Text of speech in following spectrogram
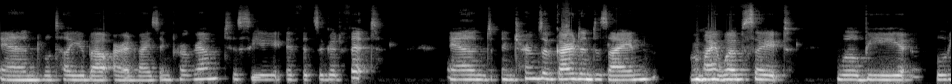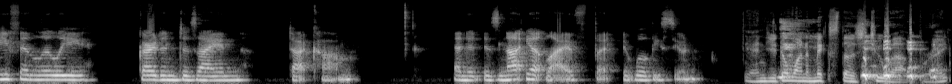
and we'll tell you about our advising program to see if it's a good fit. And in terms of garden design, my website will be leafandlilygardendesign.com. And it is not yet live, but it will be soon. And you don't want to mix those two up, right?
